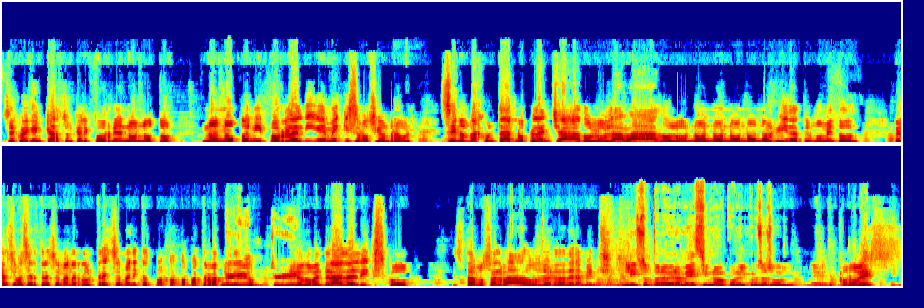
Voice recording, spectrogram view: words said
Se juega en Carson, California. No noto, no noto ni por la Liga MX emoción, Raúl. Se nos va a juntar lo planchado, lo lavado, lo, no, no, no, no, no olvídate un momento donde, pero así va a ser tres semanas, Raúl, tres semanitas, pa, pa, pa, pa, trabajo Sí, intenso. sí. Y luego vendrá la League Scope. Estamos salvados, verdaderamente. Listos para ver a Messi, ¿no? Con el Cruz Azul. Eh, ¿Cómo ves?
